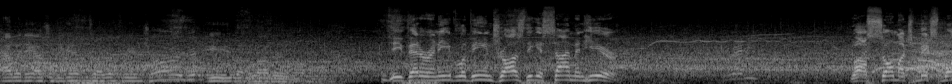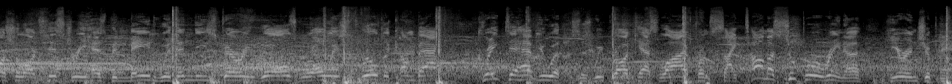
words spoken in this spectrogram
And when the action begins, our referee in charge, Yves Lavigne. The veteran Yves Lavigne draws the assignment here. While so much mixed martial arts history has been made within these very walls, we're always thrilled to come back. Great to have you with us as we broadcast live from Saitama Super Arena here in Japan.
